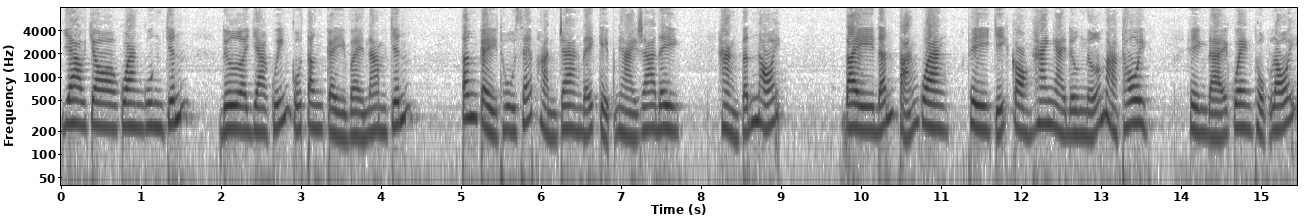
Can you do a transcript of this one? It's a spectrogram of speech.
Giao cho quan quân chính, Đưa gia quyến của Tân Kỳ về Nam Chính. Tân Kỳ thu xếp hành trang để kịp ngài ra đi. Hằng tính nói, Đây đến tản quan thì chỉ còn hai ngày đường nữa mà thôi. Hiền đệ quen thuộc lối,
